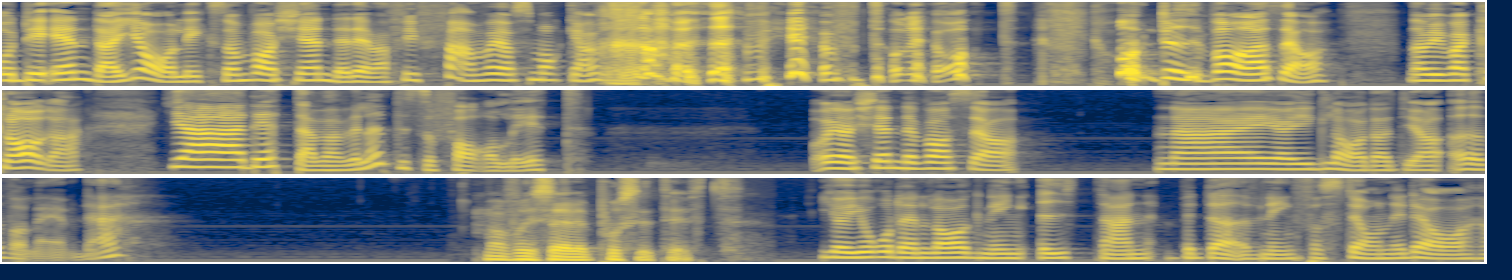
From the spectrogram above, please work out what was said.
Och det enda jag liksom bara kände det var fy fan vad jag smakar röv efteråt. Och du bara så, när vi var klara. Ja, detta var väl inte så farligt. Och jag kände bara så, nej, jag är glad att jag överlevde. Man får ju säga det positivt. Jag gjorde en lagning utan bedövning. Förstår ni då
